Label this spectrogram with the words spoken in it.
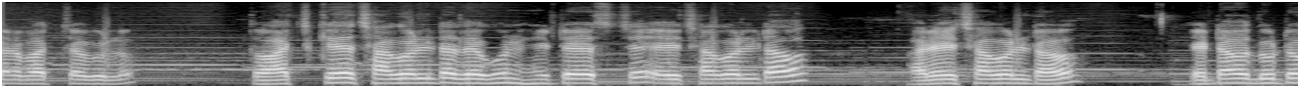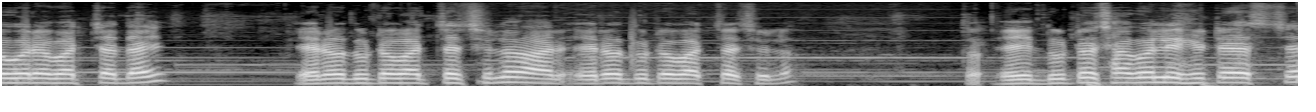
এর বাচ্চাগুলো। তো আজকে ছাগলটা দেখুন, হিটে এসছে। এই ছাগলটাও আর এই ছাগলটাও। এটাও দুটো করে বাচ্চা দেয়। এরও দুটো বাচ্চা ছিল আর এরও দুটো বাচ্চা ছিল। তো এই দুটো ছাগলই হিটে এসছে।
